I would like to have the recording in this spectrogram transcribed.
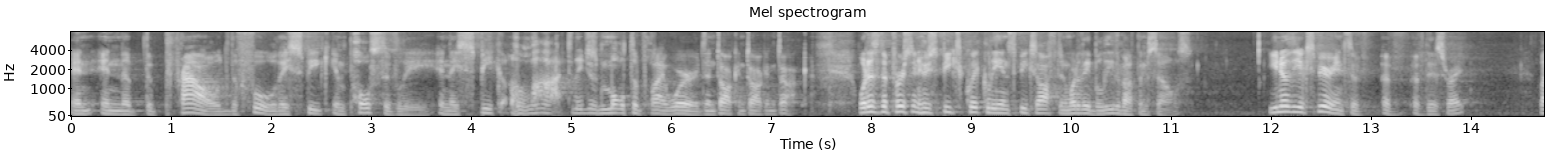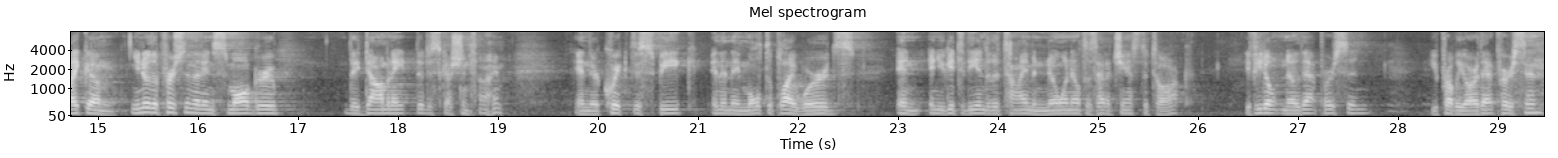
And, and the, the proud, the fool, they speak impulsively and they speak a lot. They just multiply words and talk and talk and talk. What is the person who speaks quickly and speaks often? What do they believe about themselves? You know the experience of, of, of this, right? Like, um, you know the person that in small group, they dominate the discussion time and they're quick to speak and then they multiply words and, and you get to the end of the time and no one else has had a chance to talk? If you don't know that person, you probably are that person.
